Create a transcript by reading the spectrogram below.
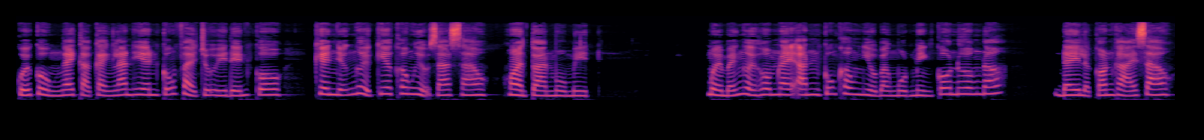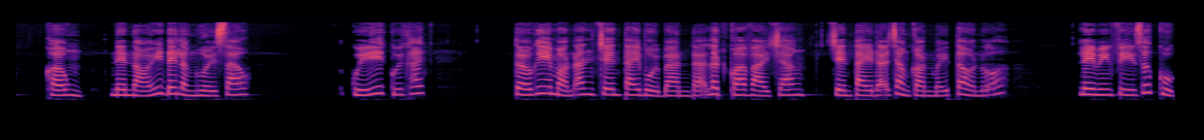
Cuối cùng ngay cả cảnh Lan Hiên cũng phải chú ý đến cô, khiến những người kia không hiểu ra sao, hoàn toàn mù mịt. Mười mấy người hôm nay ăn cũng không nhiều bằng một mình cô nương đó. Đây là con gái sao? Không, nên nói đây là người sao? Quý, quý khách, tớ ghi món ăn trên tay bồi bàn đã lật qua vài trang, trên tay đã chẳng còn mấy tờ nữa. Lê Minh Phi rút cuộc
